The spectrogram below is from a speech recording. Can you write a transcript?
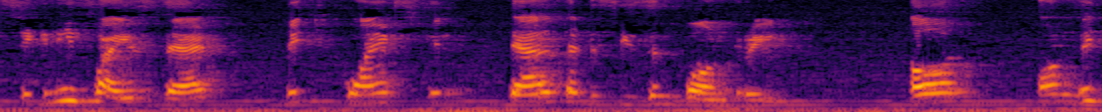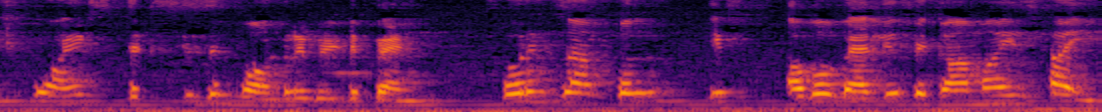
signifies that which points will tell the decision boundary or on which points the decision boundary will depend. For example, if our value of a gamma is high,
